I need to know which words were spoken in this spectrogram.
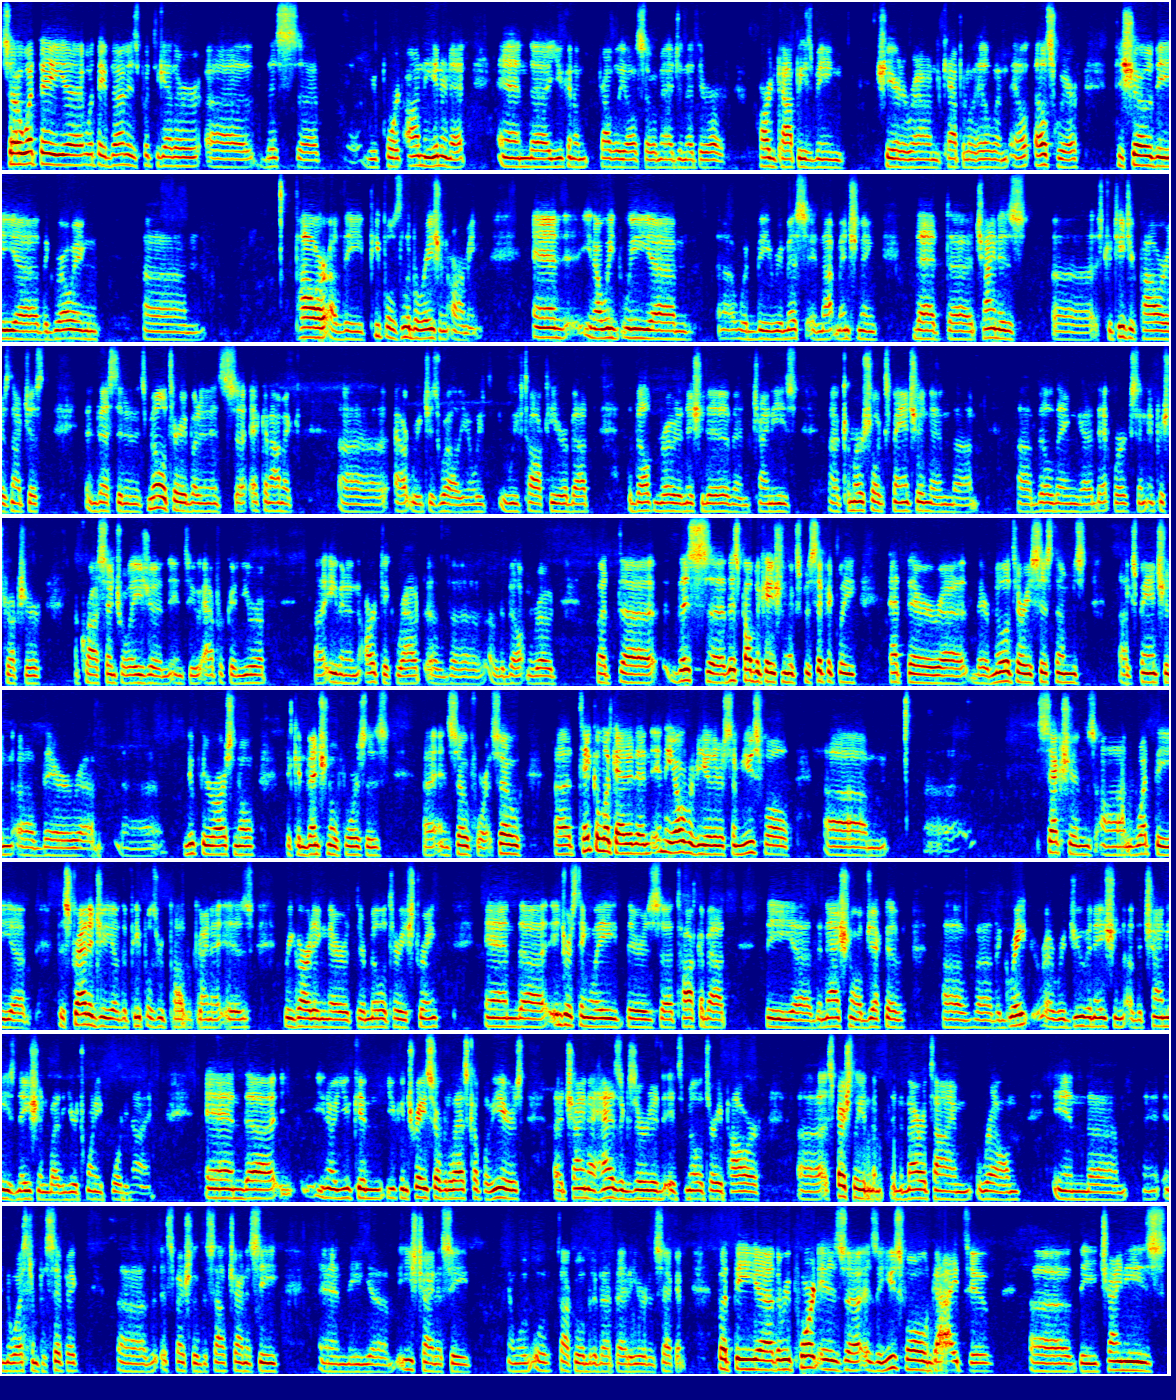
So what they uh, what they've done is put together uh, this uh, report on the internet, and uh, you can probably also imagine that there are hard copies being shared around Capitol Hill and el- elsewhere to show the the growing um, power of the People's Liberation Army. And, you know, we, we um, uh, would be remiss in not mentioning that uh, China's uh, strategic power is not just invested in its military, but in its uh, economic uh, outreach as well. You know, we've, we've talked here about the Belt and Road Initiative and Chinese uh, commercial expansion and um, building networks and infrastructure across Central Asia and into Africa and Europe uh, even an Arctic route of, uh, of the Belt and Road. But uh, this, uh, this publication looks specifically at their, uh, their military systems, expansion of their nuclear arsenal, the conventional forces, and so forth. So take a look at it. And in the overview, there's some useful um, sections on what the the strategy of the People's Republic of China is regarding their their military strength. And uh, interestingly, there's uh, talk about the uh, the national objective of uh, the great rejuvenation of the Chinese nation by the year 2049. And uh, you know, you can you can trace over the last couple of years, uh, China has exerted its military power, especially in the in the maritime realm, in um, in the Western Pacific, especially the South China Sea and the uh, East China Sea, and we'll, we'll talk a little bit about that here in a second. But the uh, the report is uh, is a useful guide to uh, the Chinese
